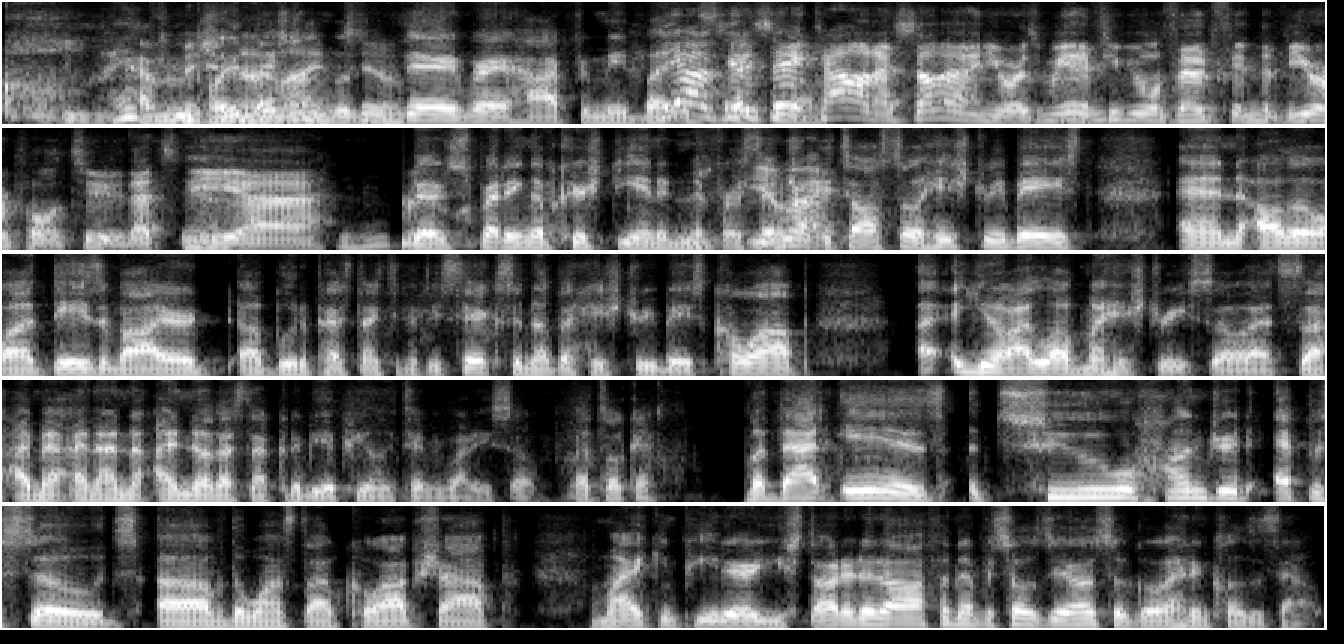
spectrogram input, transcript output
Oh, I haven't played on that. Commissioned mine was too. very very high for me. But yeah, I was gonna like, say, you know, Colin, I saw that on yours. We had a few people vote in the viewer poll too. That's the uh Mhm. the spreading of Christianity in the first Yeah, century. right. It's also history based, and although uh, Days of Ire, uh, Budapest 1956, another history based co op. Uh, you know, I love my history, so that's uh, I mean, and I, I know that's not going to be appealing to everybody, so that's okay. But that is 200 episodes of the One Stop Co op Shop. Mike and Peter, you started it off on episode zero, so go ahead and close this out.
